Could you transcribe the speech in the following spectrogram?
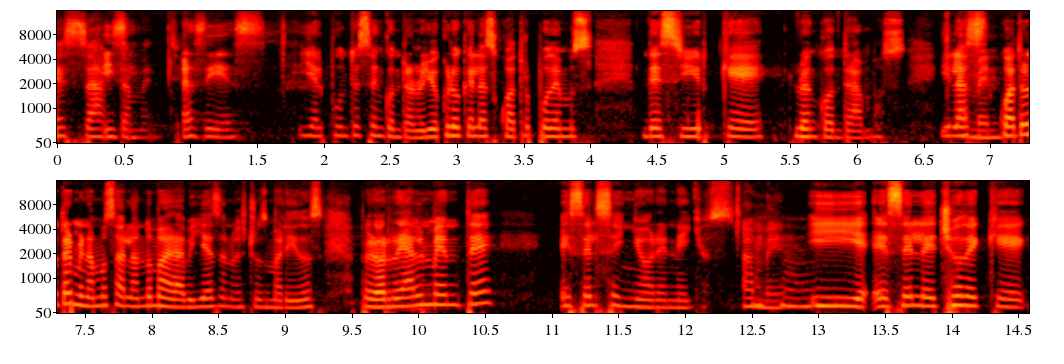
Y sí, Exactamente. así es. Y el punto es encontrarlo. Yo creo que las cuatro podemos decir que lo encontramos. Y las Amén. cuatro terminamos hablando maravillas de nuestros maridos, pero realmente es el Señor en ellos. Amén. Y es el hecho de que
